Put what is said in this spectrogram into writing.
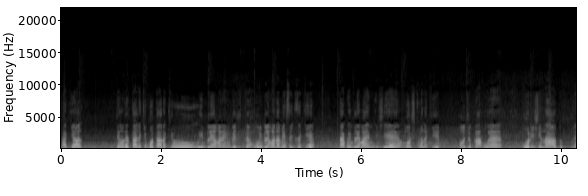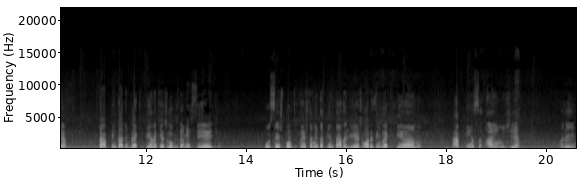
Aqui ela tem um detalhe aqui, botaram aqui o, o emblema, né? Em vez de ter o emblema da Mercedes aqui, tá com o emblema AMG, mostrando aqui onde o carro é originado, né? Tá pintado em black piano aqui as logos da Mercedes. O 6.3 também tá pintado ali, as rodas em black piano, a pinça AMG, olha aí,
